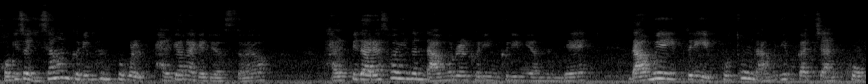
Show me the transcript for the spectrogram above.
거기서 이상한 그림 한 폭을 발견하게 되었어요. 달빛 아래 서 있는 나무를 그린 그림이었는데 나무의 잎들이 보통 나뭇잎 같지 않고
